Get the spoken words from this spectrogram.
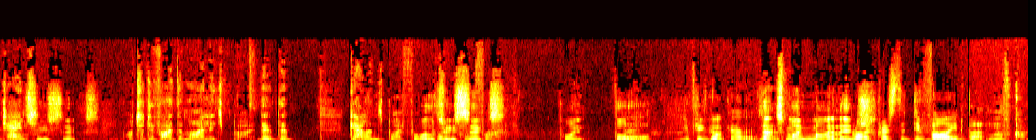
James. 136. What to divide the mileage by? The, the gallons by 4.45. 136.4. If you've got gallons. That's my mileage. Right, press the divide button, I've got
